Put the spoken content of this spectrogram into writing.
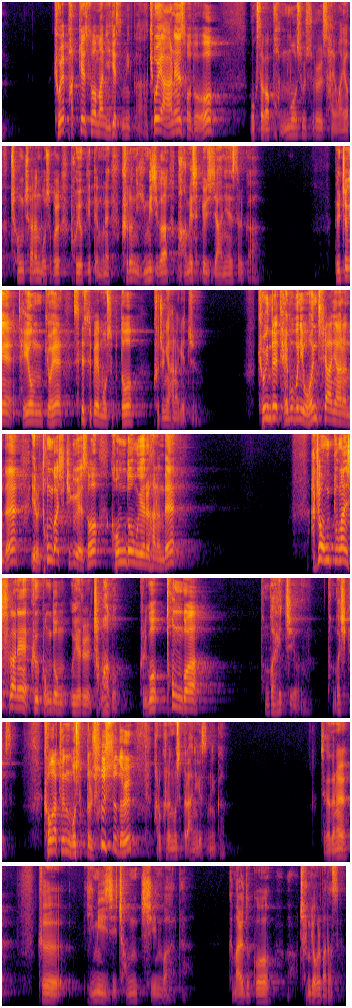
교회 밖에서만 이겠습니까? 교회 안에서도 목사가 권모술수를 사용하여 청취하는 모습을 보였기 때문에 그런 이미지가 마음에 새겨지지 아니했을까? 일종의 대형교회 세습의 모습도 그 중에 하나겠죠. 교인들의 대부분이 원치 아니하는데 이를 통과시키기 위해서 공동의회를 하는데 아주 엉뚱한 시간에 그 공동의회를 정하고 그리고 통과 통과했지요. 통과시켰어요. 그와 같은 모습들, 술수들 바로 그런 모습들 아니겠습니까? 제가 그날 그 이미지 정치인과 같다. 그말 듣고 충격을 받았어요.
